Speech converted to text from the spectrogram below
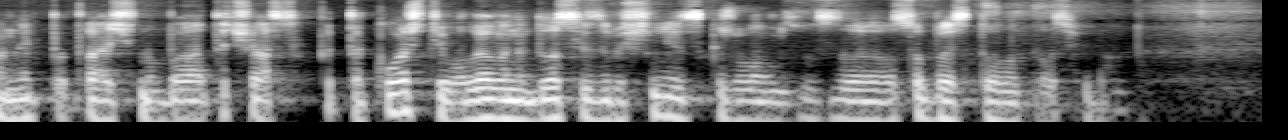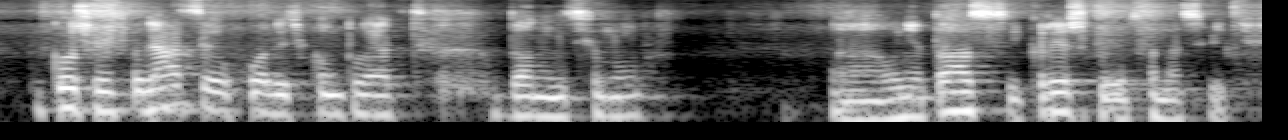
На них потрачено багато часу та коштів, але вони досить зручні, скажу вам з особистого досвіду. Також інсталяція входить в комплект в дану ціну. Е, Унітаз і кришка, і все на світі.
